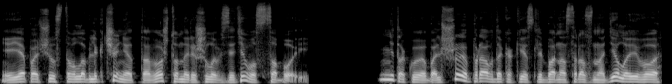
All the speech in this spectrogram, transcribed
и я почувствовал облегчение от того, что она решила взять его с собой. Не такое большое, правда, как если бы она сразу надела его,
